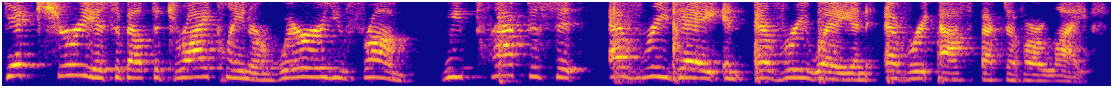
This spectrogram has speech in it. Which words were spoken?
Get curious about the dry cleaner. Where are you from? We practice it every day in every way in every aspect of our life.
